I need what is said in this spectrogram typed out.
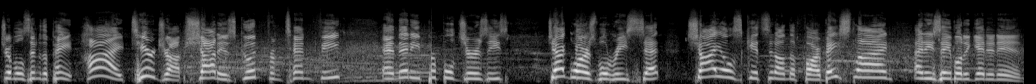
Dribbles into the paint. High teardrop shot is good from 10 feet. And then he purple jerseys. Jaguars will reset. Chiles gets it on the far baseline, and he's able to get it in.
